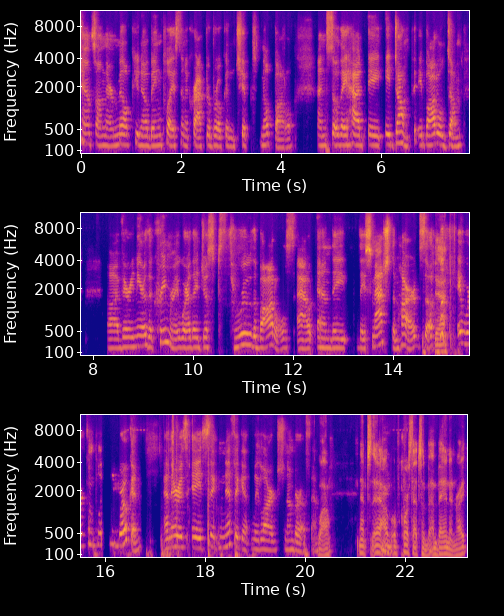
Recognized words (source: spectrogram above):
chance on their milk, you know, being placed in a cracked or broken chipped milk bottle, and so they had a a dump, a bottle dump, uh, very near the creamery where they just threw the bottles out and they they smashed them hard, so Yeah. they were completely broken, and there is a significantly large number of them. Wow. That's yeah, of course that's abandoned, right?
